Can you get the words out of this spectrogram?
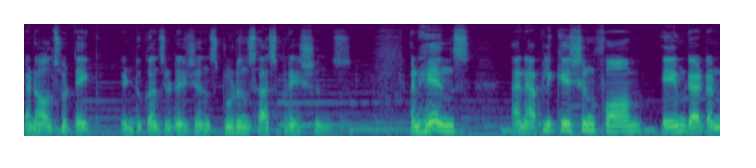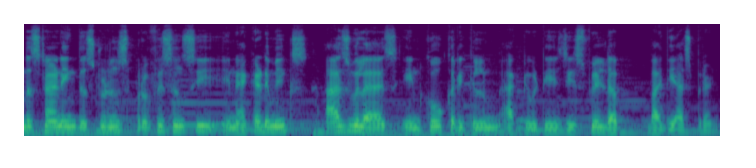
and also take into consideration students aspirations and hence an application form aimed at understanding the students proficiency in academics as well as in co-curriculum activities is filled up by the aspirant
